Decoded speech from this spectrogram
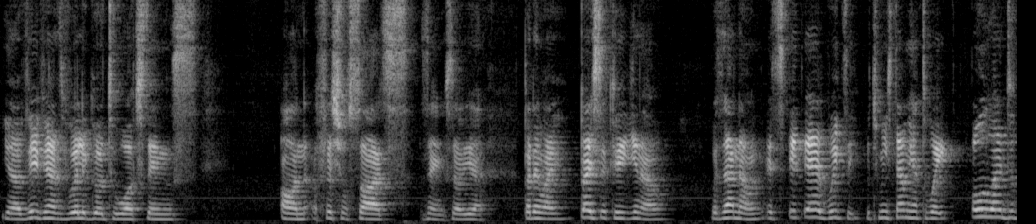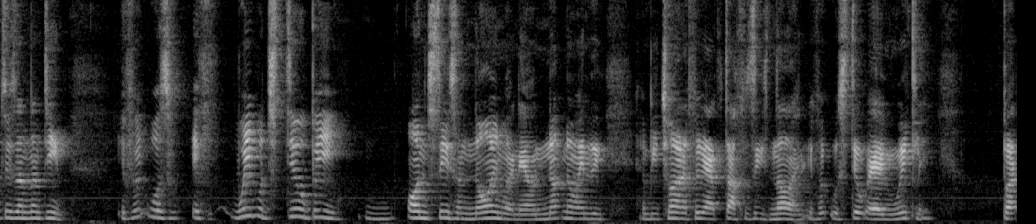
you know, VPN is really good to watch things on official sites. Things. So yeah. But anyway, basically, you know, without knowing, it's it aired weekly, which means now we have to wait all the way until 2019. If it was, if we would still be on season nine right now and not know anything and be trying to figure out stuff for season nine if it was still airing weekly. But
